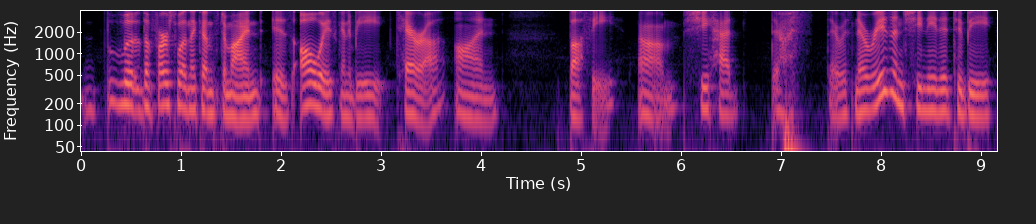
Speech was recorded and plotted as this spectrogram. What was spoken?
The first one that comes to mind is always going to be Tara on Buffy. Um, she had there was there was no reason she needed to be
